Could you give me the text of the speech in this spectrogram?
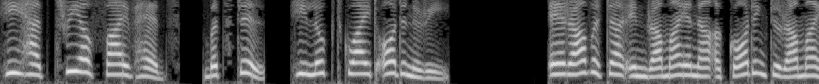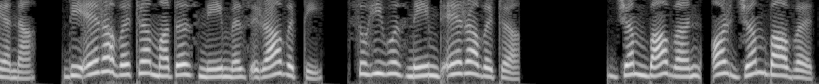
He had three or five heads, but still, he looked quite ordinary. Airavata in Ramayana According to Ramayana, the Airavata mother's name is Iravati, so he was named Airavata. Jambavan, or Jambavat,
